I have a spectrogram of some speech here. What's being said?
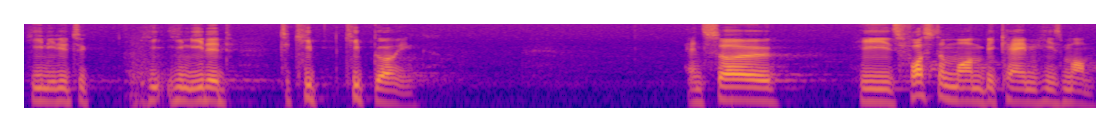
he needed to, he, he needed to keep, keep going. And so his foster mom became his mom.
